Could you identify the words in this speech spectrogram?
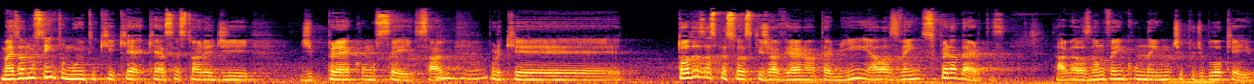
Mas eu não sinto muito que, que, é, que é essa história de, de preconceito, sabe? Uhum. Porque todas as pessoas que já vieram até mim, elas vêm super abertas. Sabe? Elas não vêm com nenhum tipo de bloqueio.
